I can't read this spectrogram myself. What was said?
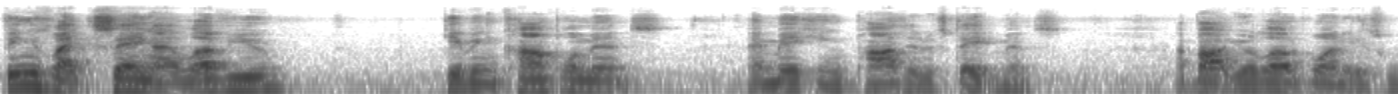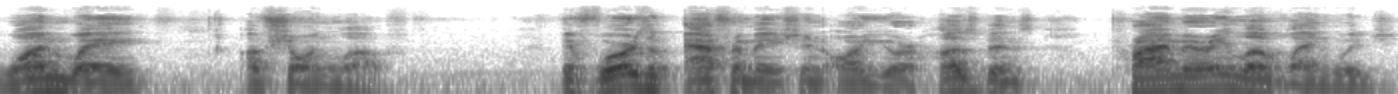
Things like saying I love you, giving compliments, and making positive statements about your loved one is one way of showing love. If words of affirmation are your husband's primary love language,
